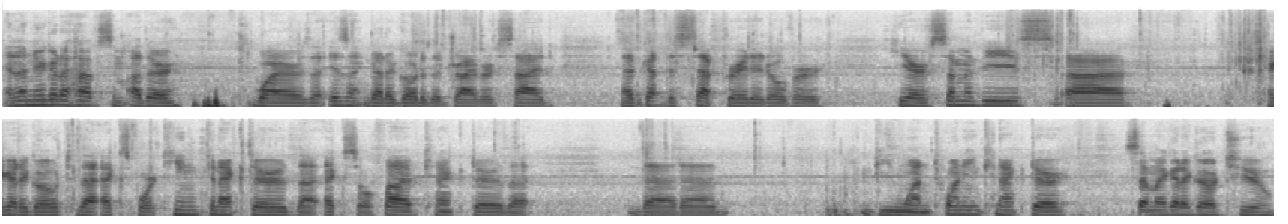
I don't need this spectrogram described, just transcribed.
and then you're going to have some other wires that isn't going to go to the driver's side. I've got this separated over here. Some of these, uh, I got to go to that X14 connector, that X05 connector, that, that uh, B120 connector. Some I got to go to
